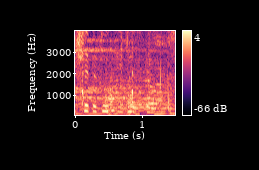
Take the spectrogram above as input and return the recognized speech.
Conoscete tutti, giusto?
